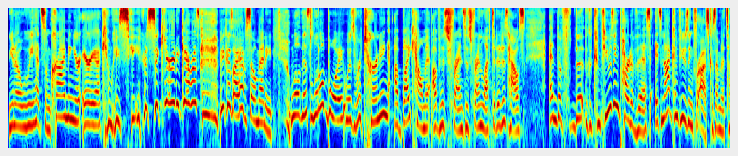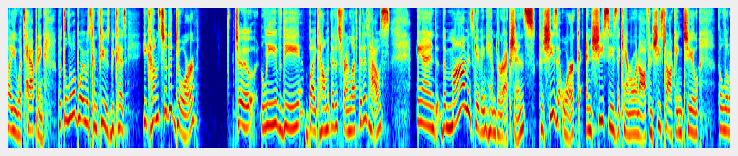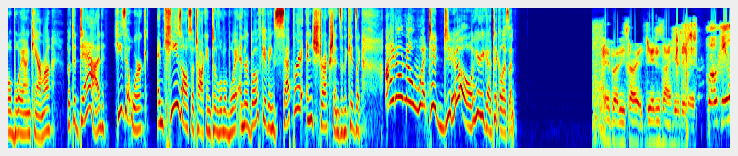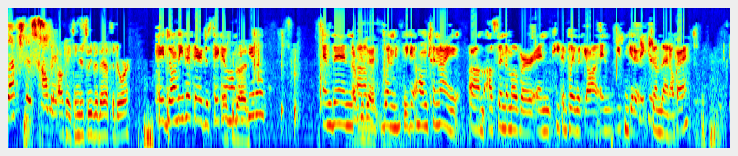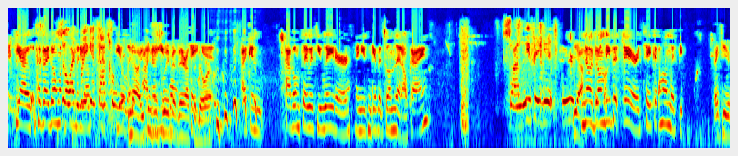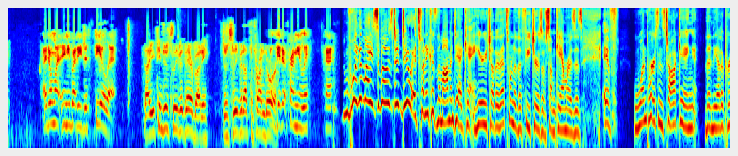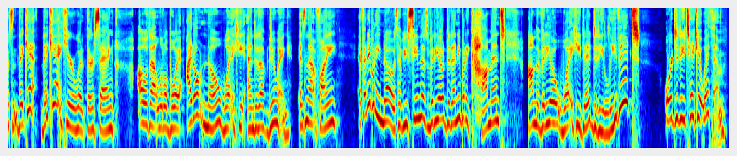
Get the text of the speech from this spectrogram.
you know, we had some crime in your area. Can we see your security cameras? Because I have so many. Well, this little boy was returning a bike helmet of his friend's. His friend left it at his house. And the, the, the confusing part of this, it's not confusing for us because I'm going to tell you what's happening. But the little boy was confused because he comes to the door to leave the bike helmet that his friend left at his house. And the mom is giving him directions because she's at work and she sees the camera went off and she's talking to the little boy on camera. But the dad, he's at work and he's also talking to the little boy and they're both giving separate instructions. And the kid's like, I don't know what to do. Here you go. Take a listen. Hey, buddy. Sorry, Jade is not here today. Well, he left his helmet. Okay, can you just leave it there at the door? Hey, don't leave it there. Just take it Thank home you, with you. And then um, when we get home tonight, um, I'll send him over and he can play with y'all and you can get it Take it. to him then, okay? Yeah, because I don't want So I somebody else it to steal with it. No, you can know just leave it there at the door. it. I can have them play with you later and you can give it to them then, okay? So I'm leaving it here. Yeah. No, don't leave it there. Take it home with you. Thank you. I don't want anybody to steal it. No, you can just leave it there, buddy. Just leave it at the front door. I'll get it from you later, okay? What am I supposed to do? It's funny because the mom and dad can't hear each other. That's one of the features of some cameras is if one person's talking, then the other person they can't they can't hear what they're saying. Oh, that little boy. I don't know what he ended up doing. Isn't that funny? If anybody knows, have you seen this video? Did anybody comment on the video what he did? Did he leave it or did he take it with him?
